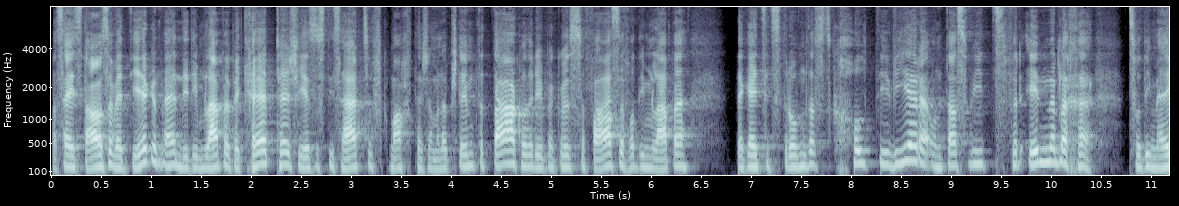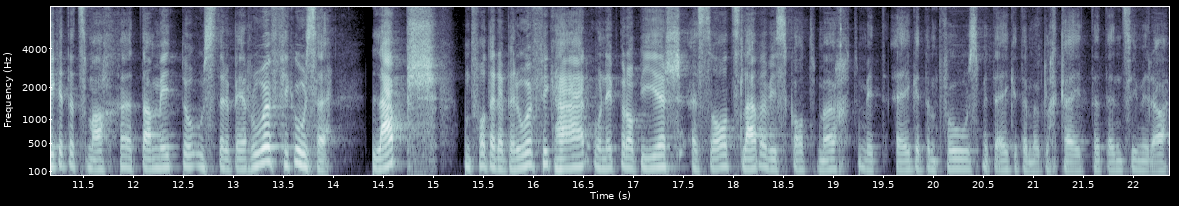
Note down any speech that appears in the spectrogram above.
Das heisst also, wenn du irgendwann in deinem Leben bekehrt hast, Jesus dein Herz aufgemacht hast, an einem bestimmten Tag oder in einer gewissen Phase von deinem Leben, dann geht es jetzt darum, das zu kultivieren und das wie zu verinnerlichen, zu deinem eigenen zu machen, damit du aus der Berufung heraus lebst und von dieser Berufung her und nicht probierst, so zu leben, wie es Gott möchte, mit eigenem Fuß, mit eigenen Möglichkeiten, dann sind wir ja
